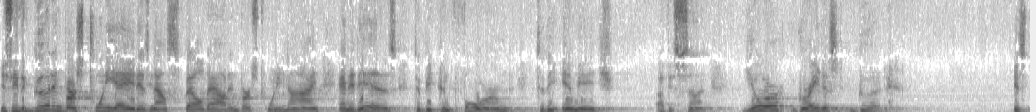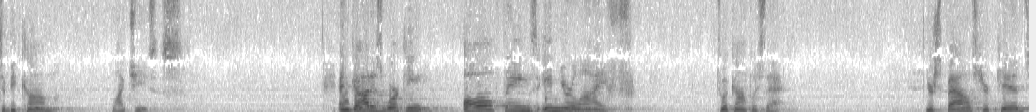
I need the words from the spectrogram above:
You see, the good in verse 28 is now spelled out in verse 29, and it is to be conformed to the image of his Son. Your greatest good is to become like Jesus. And God is working all things in your life to accomplish that. Your spouse, your kids,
